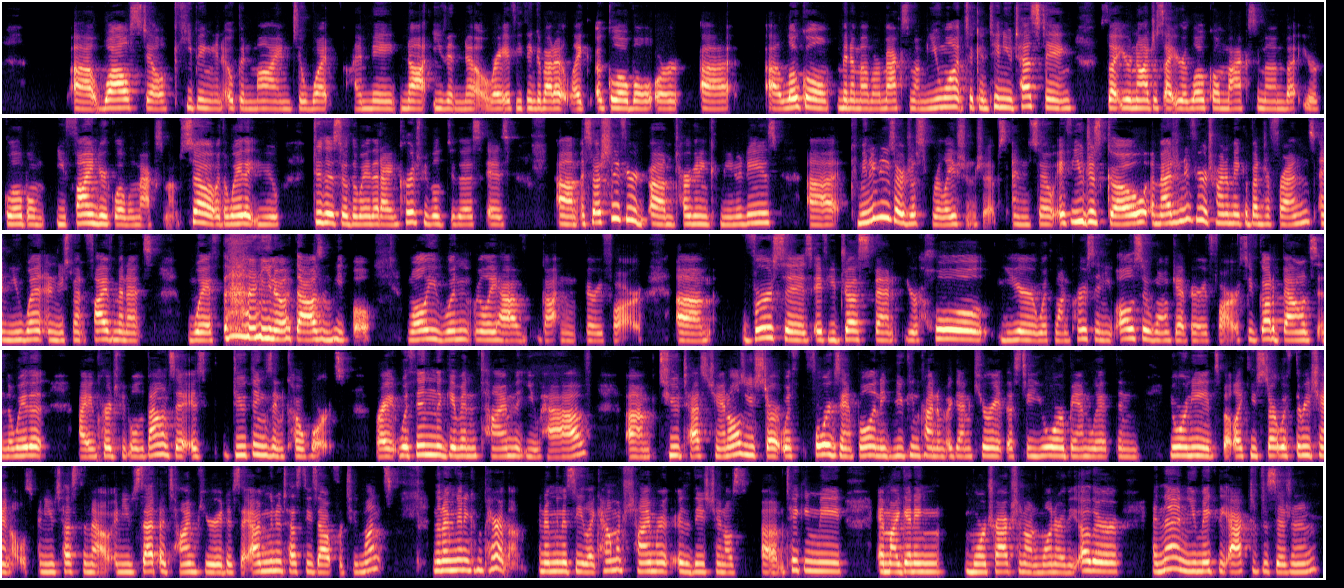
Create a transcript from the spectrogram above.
uh, while still keeping an open mind to what I may not even know, right? If you think about it like a global or uh, a local minimum or maximum. You want to continue testing so that you're not just at your local maximum, but your global, you find your global maximum. So the way that you do this, or the way that I encourage people to do this, is um, especially if you're um, targeting communities. Uh, communities are just relationships. And so if you just go, imagine if you're trying to make a bunch of friends and you went and you spent five minutes with, you know, a thousand people. Well, you wouldn't really have gotten very far. Um, versus if you just spent your whole year with one person you also won't get very far so you've got to balance and the way that i encourage people to balance it is do things in cohorts right within the given time that you have um, to test channels you start with for example and you can kind of again curate this to your bandwidth and your needs, but like you start with three channels and you test them out and you set a time period to say, I'm going to test these out for two months. And then I'm going to compare them and I'm going to see like how much time are, are these channels um, taking me? Am I getting more traction on one or the other? And then you make the active decision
